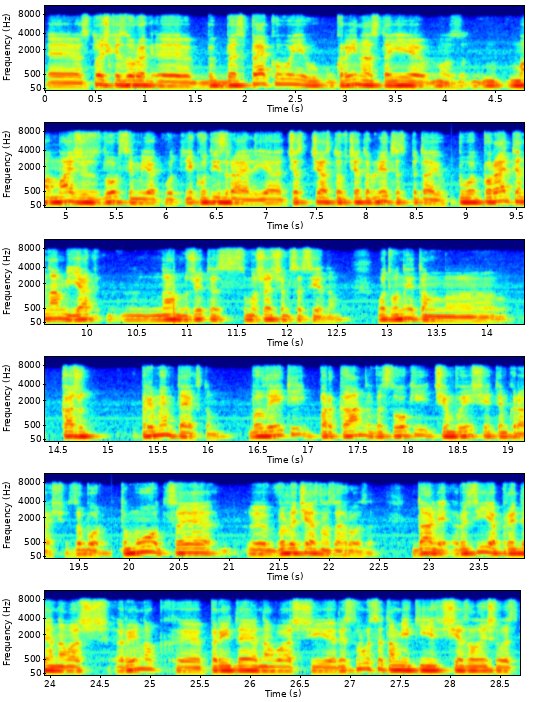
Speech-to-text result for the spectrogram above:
з точки зору е, безпекової Україна стає ну, майже зовсім як от, як от Ізраїль. Я часто в чатурліці спитаю, порадьте нам, як нам жити з сумасшедшим сусідом. От вони там е, кажуть прямим текстом. Великий паркан, високий, чим вищий, тим краще. Забор. Тому це е, величезна загроза. Далі Росія прийде на ваш ринок, е, прийде на ваші ресурси, там які ще залишились,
